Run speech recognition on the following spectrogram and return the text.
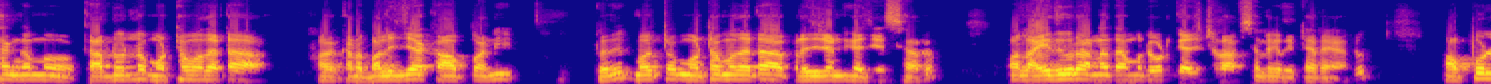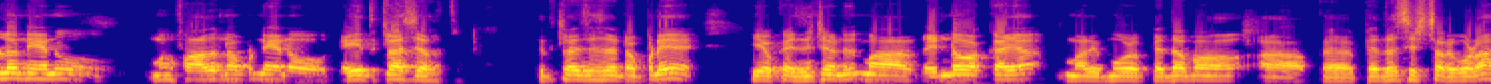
సంఘము కర్నూలులో మొట్టమొదట అక్కడ బలిజా కాపు అని ఉంటుంది. మొట్ట మొట్టమొదట ప్రెసిడెంట్గా చేశారు. వాళ్ళ ఐదుగురు అన్నదమ్ములు కూడా గెజిటెడ్ ఆఫీసర్గా రిటైర్ అయ్యారు. అప్పుడులో నేను మా ఫాదర్ ఉన్నప్పుడు నేను ఎయిత్ క్లాస్ చదువుతాను విత్డ్రా చేసేటప్పుడే ఈ యొక్క ఇన్సిడెంట్ అనేది మా రెండో అక్కయ్య మరి మూడు పెద్ద పెద్ద సిస్టర్ కూడా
